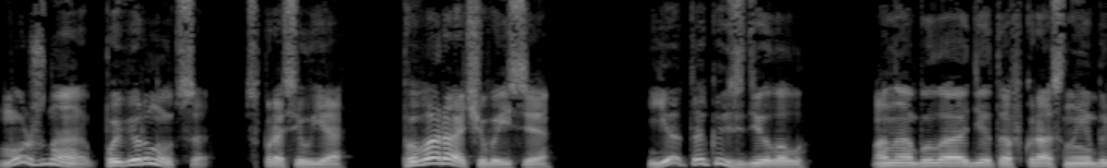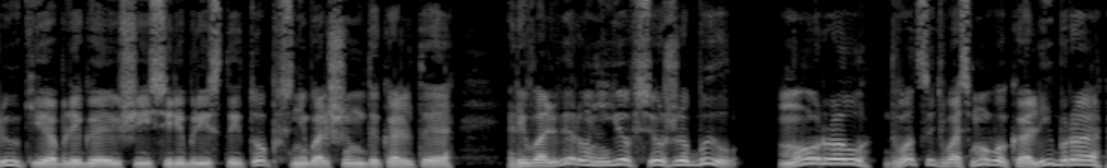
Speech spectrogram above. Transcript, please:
«Можно повернуться?» — спросил я. «Поворачивайся». Я так и сделал. Она была одета в красные брюки, облегающий серебристый топ с небольшим декольте. Револьвер у нее все же был, Морал 28-го калибра,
